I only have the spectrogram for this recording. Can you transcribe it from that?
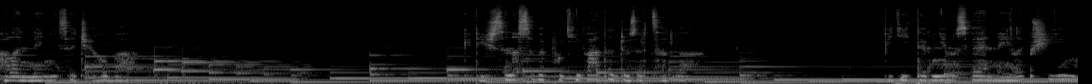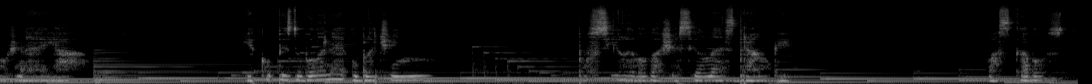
ale není se čeho bát. Když se na sebe podíváte do zrcadla, vidíte v něm své nejlepší možné já. Jako by zvolené oblečení posílilo vaše silné stránky. Laskavost,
